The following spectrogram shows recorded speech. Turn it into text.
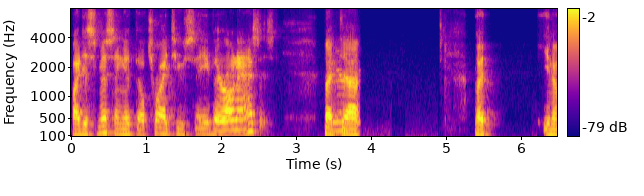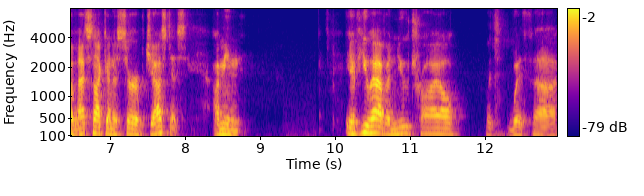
By dismissing it, they'll try to save their own asses. But Yeah. uh, but you know that's not going to serve justice. I mean, if you have a new trial with with uh,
